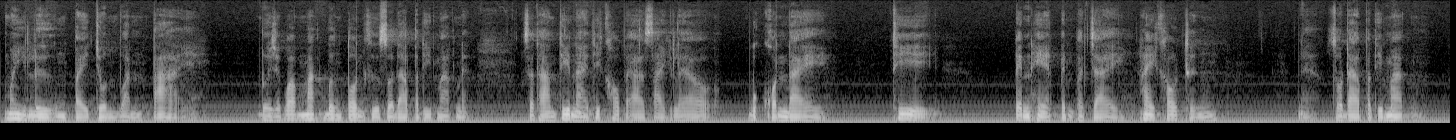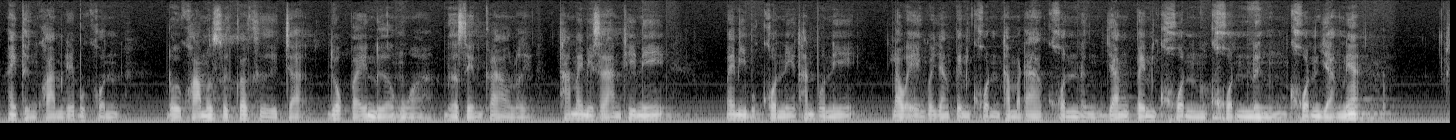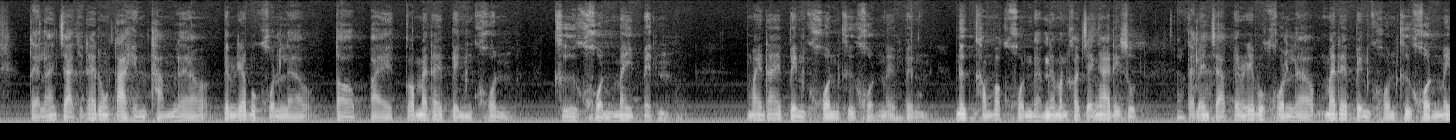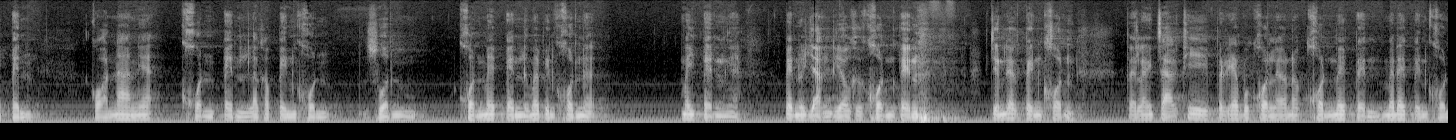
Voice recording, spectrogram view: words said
ไม่ลืมไปจนวันตาย โดยเฉพาะมรรคเบื้องต้นคือโสดาปฏิมรรคเนี่ยสถานที่ไหนที่เข้าไปอาศัยแล้ว บุคคลใดที่เป็นเหตุเป็นปัจจัยให้เข้าถึงนะโสดาปฏิมรรคให้ถึงความได้บุคคล โดยความรู้สึกก็คือจะยกไปเหนือหัวเหนือเส้นกล้าวเลย ถ้าไม่มีสถานที่นี้ ไม่มีบุคคลนี้ท่านผู้นี้ เราเองก็ยังเป็นคนธรรมดาคนหนึ่ง ยังเป็นคนคนหนึ่ง คนอย่างเนี้ยแต่หลังจากที่ได้ดวงตาเห็นธรรมแล้ว เป็นเรียกบุคคลแล้วต่อไปก็ไม่ได้เป็นคน คือคนไม่เป็น ไม่ได้เป็นคนคือคนไม่เป็น นึกคำว่าคนแบบนี้มันเข้าใจง่ายที่สุด แต่หลังจากเป็นเรียกบุคคลแล้วไม่ได้เป็นคนคือคนไม่เป็น ก่อนหน้าเนี้ คนเป็นแล้วก็เป็นคน ส่วนคนไม่เป็นหรือไม่เป็นคนเนี่ยไม่เป็นไงเป็นอย่างเดียวคือคนเป็น จึงเรียกเป็นคน แต่หลังจากที่เป็นเรียกบุคคลแล้วนะคนไม่เป็นไม่ได้เป็นคน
